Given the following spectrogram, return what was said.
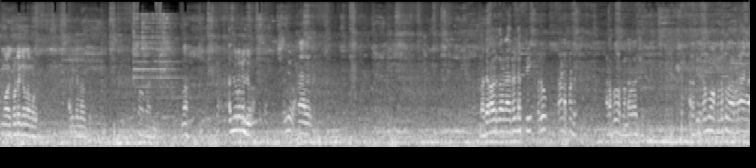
നോക്കിക്കൊണ്ടിരിക്കണം നമ്മൾ അടിക്കാനുണ്ട് അഞ്ഞൂറ് കടിക്കും മറ്റേ അടുത്ത അടുത്ത് അടുത്ത് ഒരു അടുത്ത് അടുത്ത് അടുത്ത് വെച്ച്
